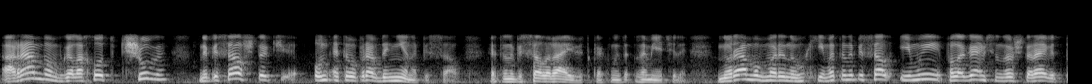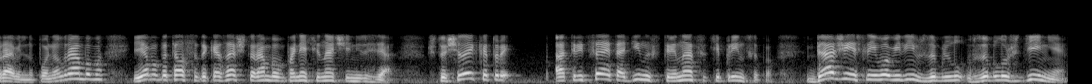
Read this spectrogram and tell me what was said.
А Рамбам в Галахот Чувы написал, что он этого, правда, не написал. Это написал Райвит, как мы заметили. Но Рамбам в Марину Вухим это написал, и мы полагаемся на то, что Райвит правильно понял Рамбама. И я попытался доказать, что Рамбама понять иначе нельзя. Что человек, который отрицает один из 13 принципов. Даже если его вели в заблуждение,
